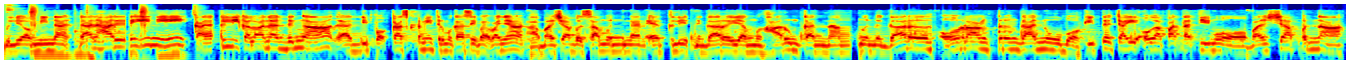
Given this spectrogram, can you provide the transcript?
beliau minat. Dan hari ini kali kalau anda dengar uh, di podcast kami terima kasih banyak-banyak uh, Bansyah bersama dengan atlet negara yang mengharumkan nama negara orang Terengganu boh. Kita cari orang Pantai Timur. Bansyah pernah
